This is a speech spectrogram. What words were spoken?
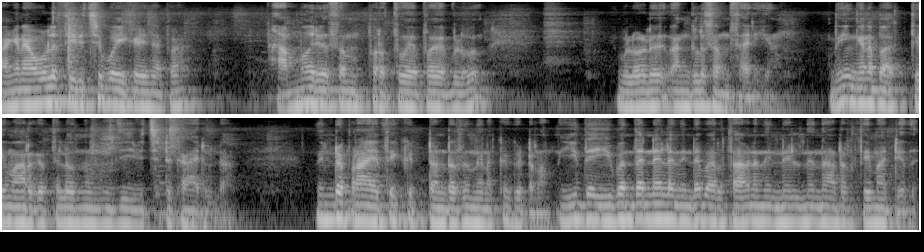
അങ്ങനെ അവൾ തിരിച്ചു പോയി കഴിഞ്ഞപ്പോൾ അമ്മ ഒരു ദിവസം പുറത്തു പോയപ്പോൾ ഇവൾ ഇവളോട് അങ്കിൾ സംസാരിക്കണം നീ ഇങ്ങനെ ഭക്തി മാർഗത്തിലൊന്നും ജീവിച്ചിട്ട് കാര്യമില്ല. നിന്റെ പ്രായത്തിൽ കിട്ടേണ്ടത് നിനക്ക് കിട്ടണം. ഈ ദൈവം തന്നെയല്ലേ നിന്റെ ഭർത്താവിനെ നിന്നിൽ നിന്ന് അടർത്തി മാറ്റിയത്.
